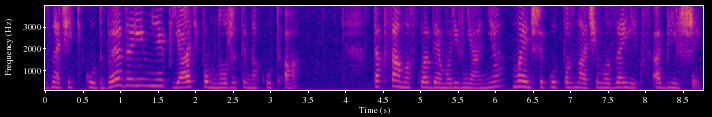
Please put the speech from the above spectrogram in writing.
Значить, кут Б дорівнює 5 помножити на кут А. Так само складемо рівняння. Менший кут позначимо за х, а більший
